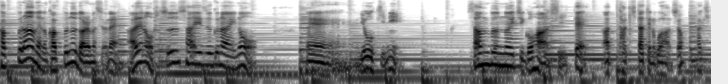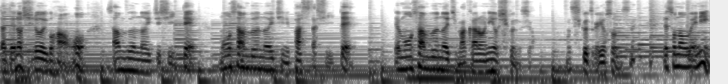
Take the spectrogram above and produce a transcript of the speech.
カップラーメンのカップヌードルありますよね。あれの普通サイズぐらいの、えー、容器に3分の1ご飯敷いて、あ、炊きたてのご飯ですよ。炊きたての白いご飯を3分の1敷いて、もう3分の1にパスタ敷いて、で、もう3分の1マカロニを敷くんですよ。敷くつがよそうですね。で、その上に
